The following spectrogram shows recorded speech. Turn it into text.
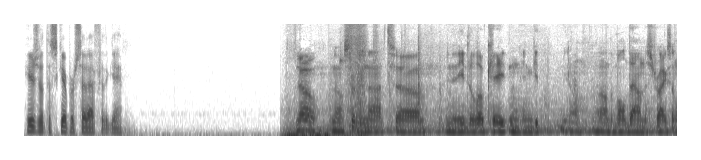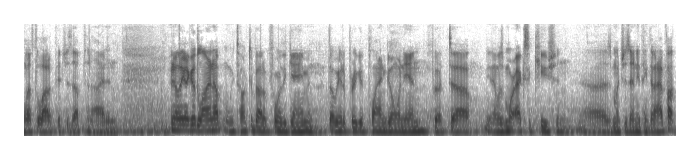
Here's what the skipper said after the game. No, no, certainly not. Um, need to locate and, and get you know uh, the ball down the strikes and left a lot of pitches up tonight and you know, they got a good lineup, and we talked about it before the game, and thought we had a pretty good plan going in. But uh, you know, it was more execution uh, as much as anything. I thought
